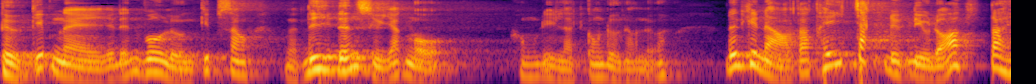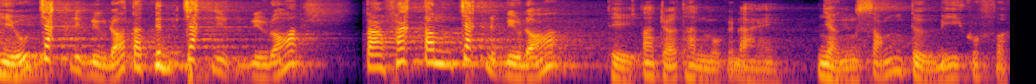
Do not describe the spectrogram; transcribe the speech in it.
từ kiếp này cho đến vô lượng kiếp sau là đi đến sự giác ngộ, không đi lệch con đường nào nữa. Đến khi nào ta thấy chắc được điều đó, ta hiểu chắc được điều đó, ta tin chắc được điều đó, ta phát tâm chắc được điều đó, thì ta trở thành một cái đài nhận sóng từ bi của phật.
